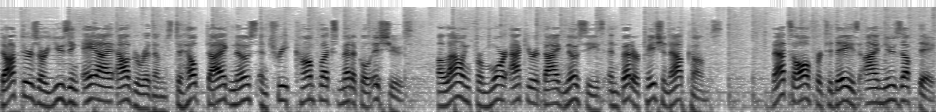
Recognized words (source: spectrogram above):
Doctors are using AI algorithms to help diagnose and treat complex medical issues, allowing for more accurate diagnoses and better patient outcomes. That's all for today's AI News update.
